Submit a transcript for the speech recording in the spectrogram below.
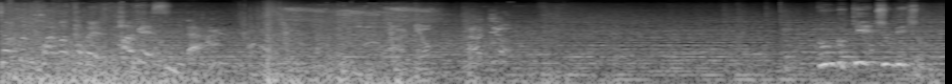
적군 방어탑을 파괴했습니다. 궁극기 준비 중.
